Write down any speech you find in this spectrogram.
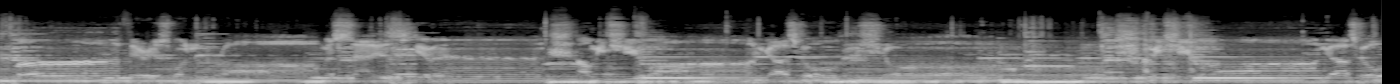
But there is one promise that is given. I'll meet you on God's golden shore. I'll meet you on God's golden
